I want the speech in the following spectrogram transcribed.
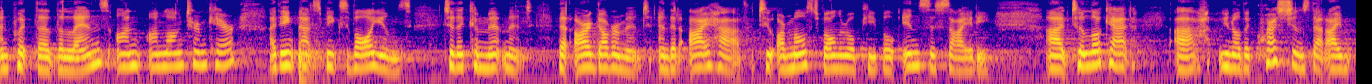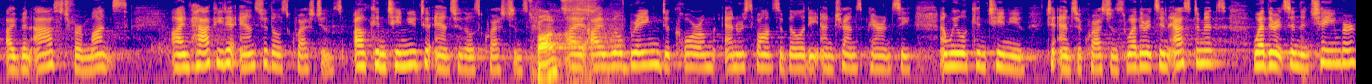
and put the, the lens on, on long-term care, I think that speaks volumes to the commitment that our government and that I have to our most vulnerable people in society. Uh, to look at uh, you know, the questions that I, I've been asked for months I'm happy to answer those questions. I'll continue to answer those questions. Response? I, I, will bring decorum and responsibility and transparency, and we will continue to answer questions, whether it's in estimates, whether it's in the chamber,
